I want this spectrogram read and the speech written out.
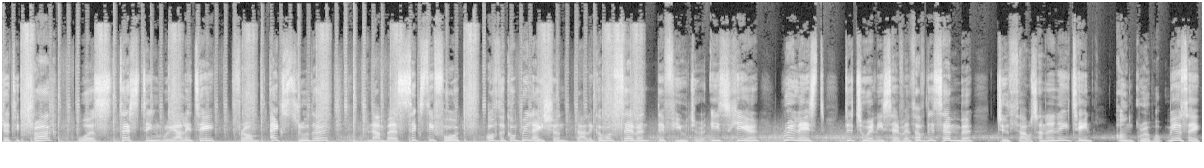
Energetic track was Testing Reality from Extruder, number 64 of the compilation Dalekovod 7 The Future is Here, released the 27th of December 2018 on Crobot Music.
